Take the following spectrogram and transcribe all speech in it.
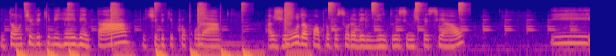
Então eu tive que me reinventar, eu tive que procurar ajuda com a professora dele do ensino especial. E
